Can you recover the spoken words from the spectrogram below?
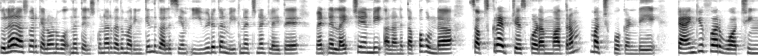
తులారాశి వారికి ఎలా ఉండబోతుందో తెలుసుకున్నారు కదా? మరి ఇంకెందుకు ఆలస్యం? ఈ వీడియో కానీ మీకు నచ్చినట్లయితే వెంటనే లైక్ చేయండి. అలానే తప్పకుండా సబ్స్క్రైబ్ చేసుకోవడం మాత్రం మర్చిపోకండి. Thank you for watching.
